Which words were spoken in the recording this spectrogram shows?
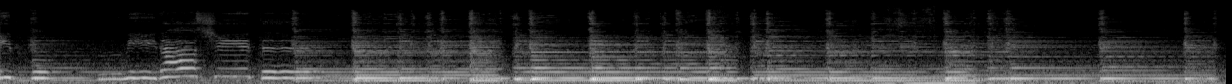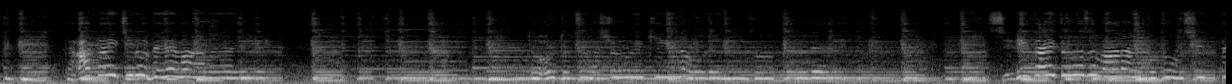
一歩出して。たった一度ではない。唐突な衝撃の連続で知りたいと望まないことを知って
